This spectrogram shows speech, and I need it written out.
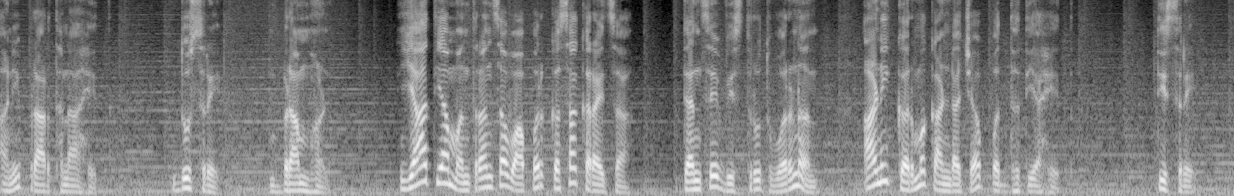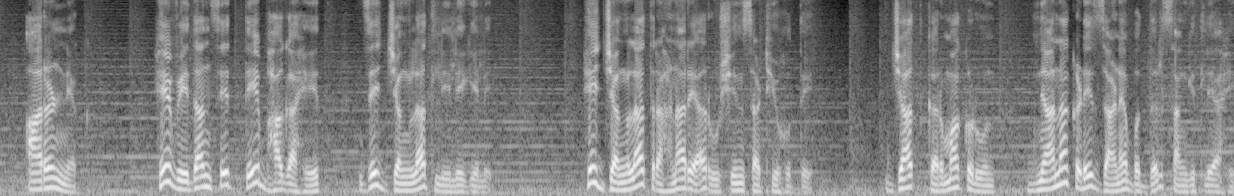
आणि प्रार्थना आहेत. दुसरे ब्राह्मण. यात या मंत्रांचा वापर कसा करायचा? त्यांचे विस्तृत वर्णन आणि कर्मकांडाच्या पद्धती आहेत. तिसरे आरण्यक. हे वेदांचे ते भाग आहेत जे जंगलात लिहिले गेले. हे जंगलात राहणाऱ्या ऋषींसाठी होते ज्यात कर्माकडून ज्ञानाकडे जाण्याबद्दल सांगितले आहे.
